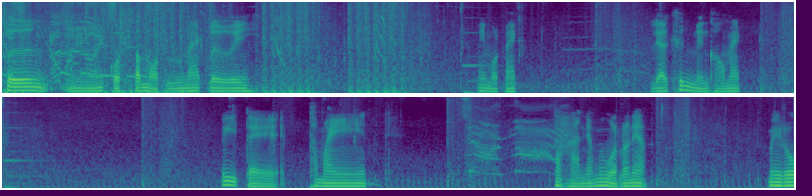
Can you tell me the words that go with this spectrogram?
เพิ่งกดสมดแม็กเลย ไม่หมดแม็กเหลือครึ่งหนึ่งของแม็กเฮ้ยแต่ทำไมทหารยังไม่หมดแล้วเนี่ย ไม่รู้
